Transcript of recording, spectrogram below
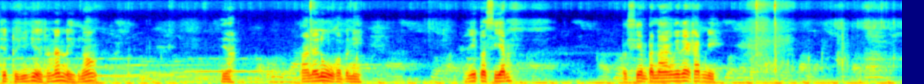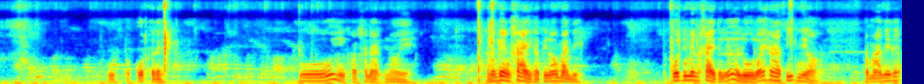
จะตัวยอะๆทั้งนั้นเลยพี่น้องนี่นะปลาหน้านูครับอันนี้อันนี้ปลาเสียม เสียมปนางนี่แหละครับนี่โอ้ปลากดก็ได้โอ้ยขขนาดพี่อยอันนั้นแบ่งไข่ครับพี่น้องบ้านนี่ปลากดนี่เป็นไข่แต่เลือโลร้อยห้าสิบนี่หรอประมาณนี้แหละ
